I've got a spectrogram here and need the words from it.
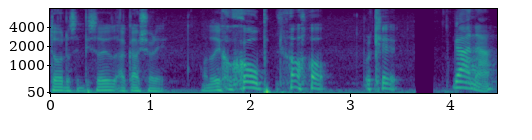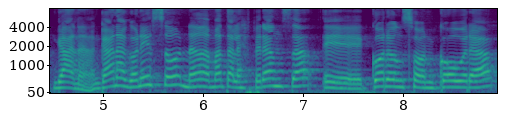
todos los episodios, acá lloré. Cuando dijo Hope, no, ¿por qué? Gana, gana, gana con eso, nada mata la esperanza. Eh, Coronson cobra,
